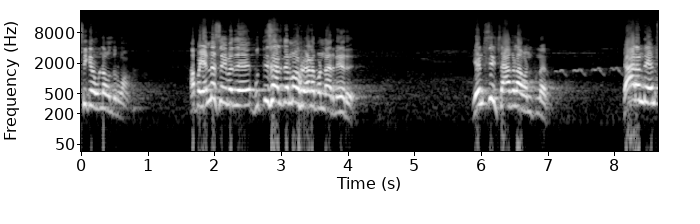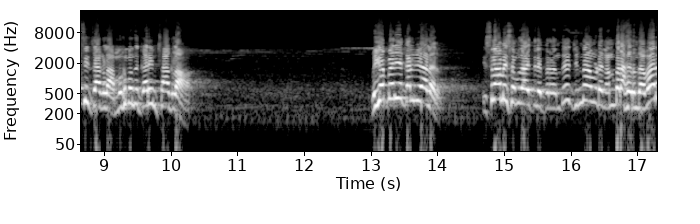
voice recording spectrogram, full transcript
சீக்கிரம் உள்ளே வந்துடுவான் அப்போ என்ன செய்வது? புத்திசாலித்தனமாக ஒரு வேலை பண்ணார் நேரு. எம்சி சாகலா அனுப்புனர். யார் அந்த எம்சி சாகலா முகமது கரீம் சாகலா மிகப்பெரிய கல்வியாளர். இஸ்லாமிய சமுதாயத்தில் பிறந்து ஜின்னாவுடைய நண்பராக இருந்தவர்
